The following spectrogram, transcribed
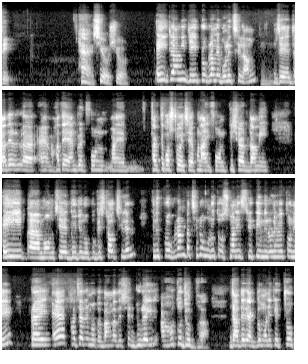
জি। হ্যাঁ শিওর শিওর এইটা আমি যেই প্রোগ্রামে বলেছিলাম যে যাদের হাতে অ্যান্ড্রয়েড ফোন মানে থাকতে কষ্ট হয়েছে এখন আইফোন টি শার্ট দামি এই মঞ্চে দুইজন উপদেষ্টাও ছিলেন। কিন্তু প্রোগ্রামটা ছিল মূলত ওসমানী স্মৃতি মিলনায়তনে প্রায় এক হাজারের মতো বাংলাদেশের জুড়েই আহত যোদ্ধা, যাদের একদম অনেকের চোখ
